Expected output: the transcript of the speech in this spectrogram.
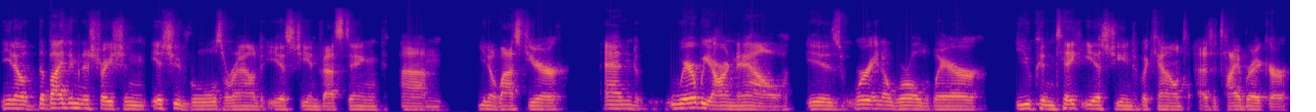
you know, the Biden administration issued rules around ESG investing, um, you know, last year and where we are now is we're in a world where you can take ESG into account as a tiebreaker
